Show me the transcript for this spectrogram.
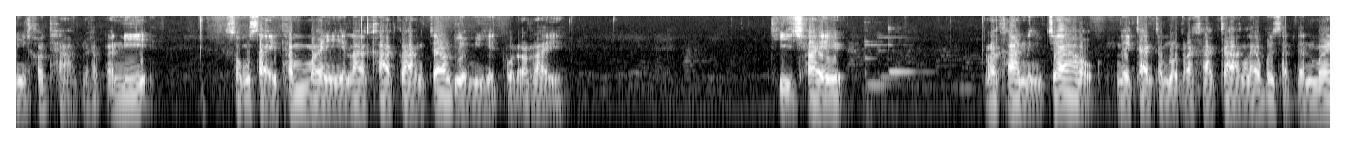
นี้เขาถามนะครับ อันนี้สงสัยทำไมราคากลางเจ้าเดียวมีเหตุผลอะไร ที่ใช้ราคาหนึ่งเจ้าในการกำหนดราคากลางแล้วบริษัทนั้นไม่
